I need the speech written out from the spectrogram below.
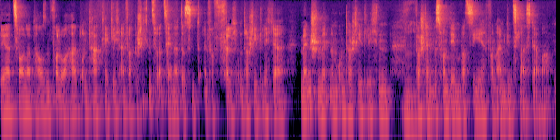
der 200.000 Follower hat und tagtäglich einfach Geschichten zu erzählen hat. Das sind einfach völlig unterschiedliche Menschen mit einem unterschiedlichen hm. Verständnis von dem, was sie von einem Dienstleister erwarten.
